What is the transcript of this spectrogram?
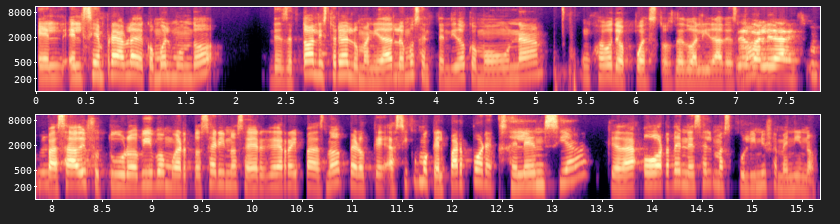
él, él siempre habla de cómo el mundo desde toda la historia de la humanidad lo hemos entendido como una, un juego de opuestos, de dualidades, ¿no? De dualidades. Pasado y futuro, vivo, muerto, ser y no ser, guerra y paz, ¿no? Pero que así como que el par por excelencia que da orden es el masculino y femenino.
